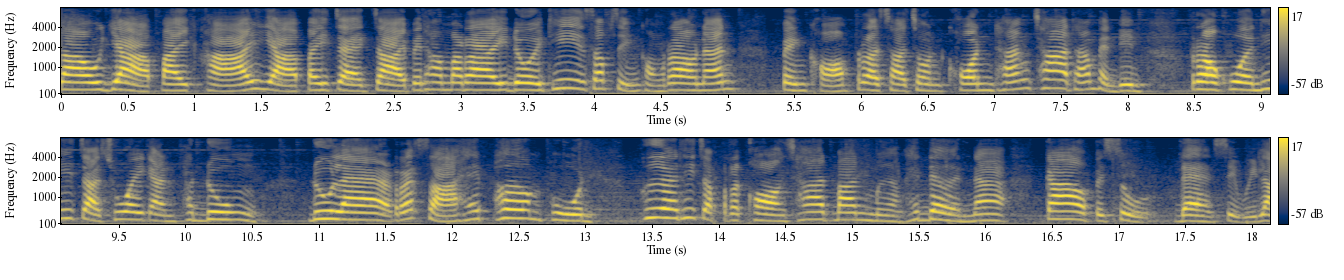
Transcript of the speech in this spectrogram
เราอย่าไปขายอย่าไปแจกจ่ายไปทำอะไร โดยที่ทรัพย์สินของเรานั้น เป็นของประชาชนคนทั้งชาติทั้งแผ่นดิน เราควรที่จะช่วยกันพดุง ดูแลรักษาให้เพิ่มพูน เพื่อที่จะประคองชาติบ้านเมืองให้เดินหน้าก้าวไปสู่แดนสิวิไล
